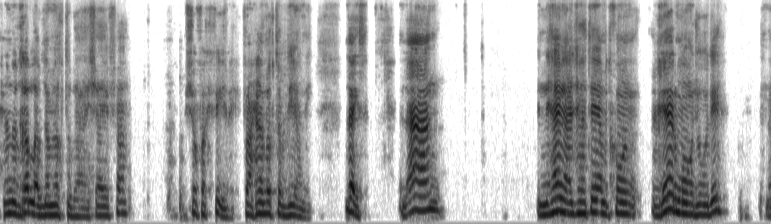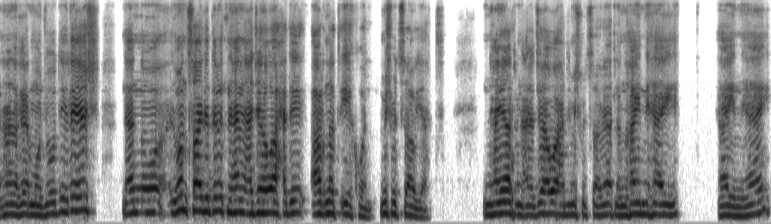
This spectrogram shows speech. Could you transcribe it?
إحنا بنتغلب لما نكتب هاي شايفها نشوفها كثير. فاحنا بنكتب DNE ليس. الآن النهاية من الجهتين بتكون غير موجودة. هذا غير موجودة. ليش؟ لأنه ال one sided limit نهاية من على جهة واحدة are not equal مش متساويات. النهايات من على جهة واحدة مش متساويات لأنه هاي النهاية هاي النهاية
